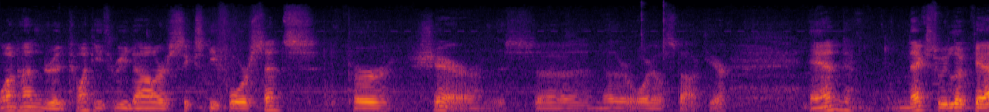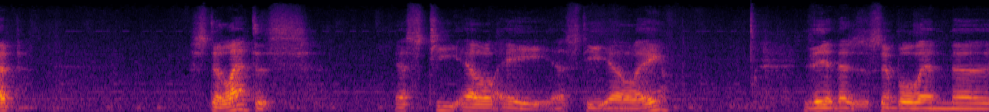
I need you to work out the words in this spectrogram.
$123.64 per share. This uh, another oil stock here. And next we look at Stellantis. S-T-L-A. S-T-L-A. that is a symbol and uh,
